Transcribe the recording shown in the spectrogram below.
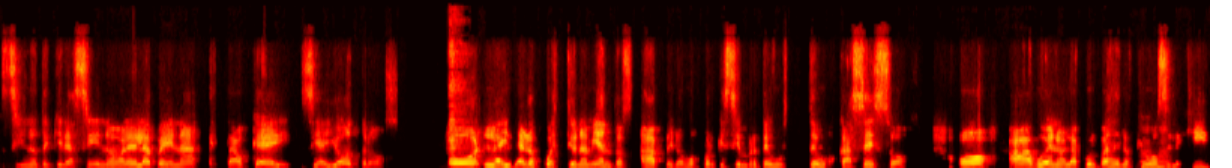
si no te quiere así, no vale la pena, está ok si hay otros. O la idea de los cuestionamientos, ah, pero vos porque siempre te, te buscas eso. O, ah, bueno, la culpa es de los que vos elegís.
